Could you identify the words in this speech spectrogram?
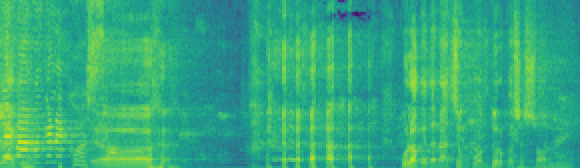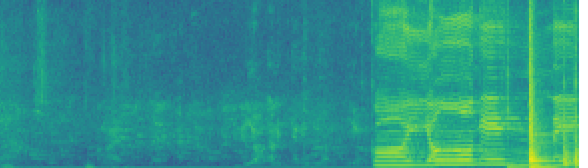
lagi. Kula kita nak jeng kundur ke lho. Koyong ini.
